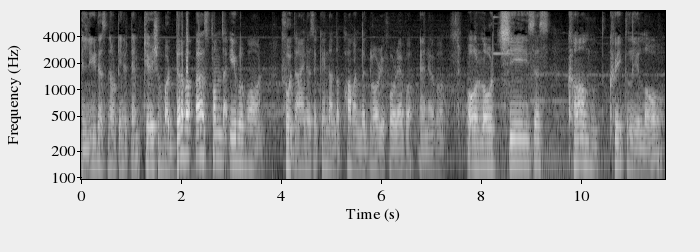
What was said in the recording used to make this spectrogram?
And lead us not into temptation, but deliver us from the evil one. For thine is the kingdom, the power, and the glory forever and ever. Oh Lord Jesus, come quickly, Lord.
